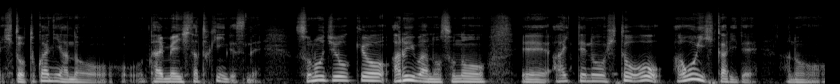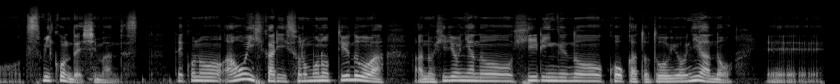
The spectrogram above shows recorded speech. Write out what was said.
人とかにあの対面した時にですねその状況あるいはあのその、えー、相手の人を青い光であの包み込んでしまうんです。でこの青い光そのものっていうのはあの非常にあのヒーリングの効果と同様にあの、え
